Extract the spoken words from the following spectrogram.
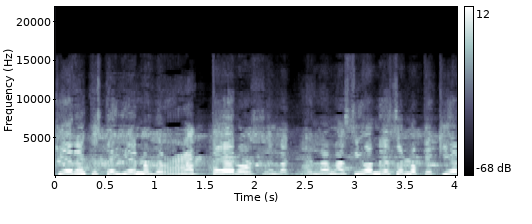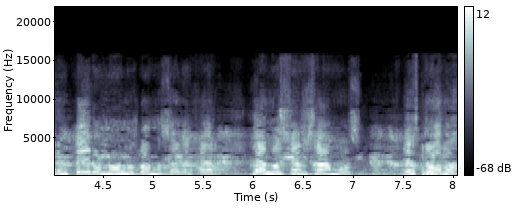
Quieren que esté lleno de rateros en la, en la nación, eso es lo que quieren, pero no nos vamos a dejar. Ya nos cansamos. Es todo.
